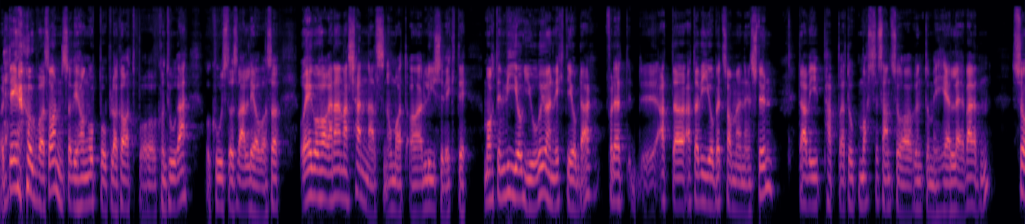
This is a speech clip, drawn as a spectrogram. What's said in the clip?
Og det òg var sånn så vi hang opp på plakat på kontoret og koste oss veldig over. Så, og jeg òg har den erkjennelsen om at ah, lys er viktig. Martin, vi òg gjorde jo en viktig jobb der. For det, etter, etter vi jobbet sammen en stund, der vi pepret opp masse sensorer rundt om i hele verden, så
